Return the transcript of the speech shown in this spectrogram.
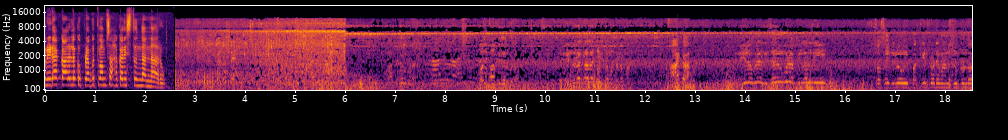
క్రీడాకారులకు ప్రభుత్వం సహకరిస్తుందన్నారు. వాళ్ళు మా పిల్లలు కూడా. రెండు రకాల జీవితం ఉంటుందమ్మా. ఆట మీరు కూడా నిజంగా కూడా పిల్లల్ని సొసైటీలో ఈ పక్కింటోడు ఏమైనా అనుకుంటుండో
